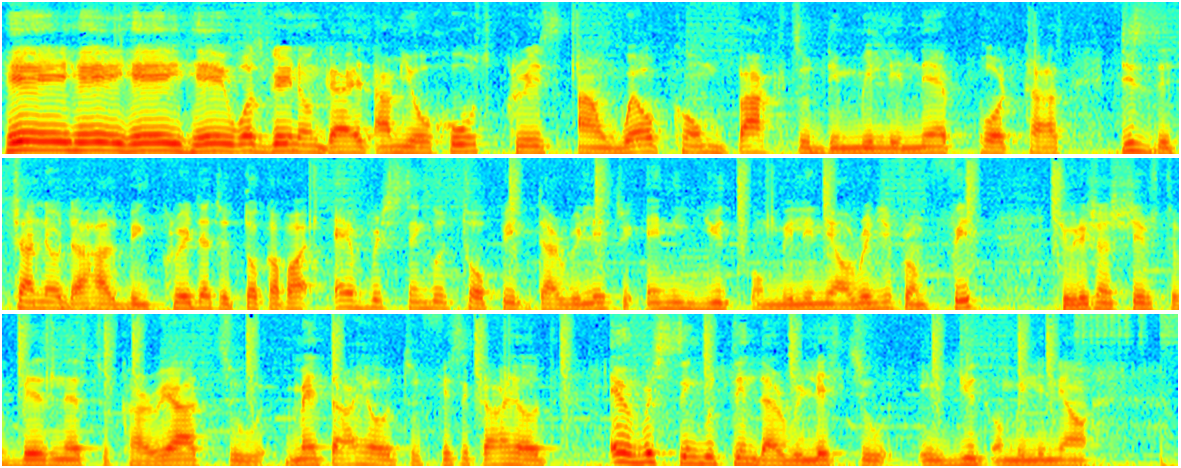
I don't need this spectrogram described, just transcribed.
Hey, hey, hey, hey, what's going on, guys? I'm your host, Chris, and welcome back to the Millenaire Podcast. This is a channel that has been created to talk about every single topic that relates to any youth or millennial, ranging from faith to relationships to business to career to mental health to physical health, every single thing that relates to a youth or millennial.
